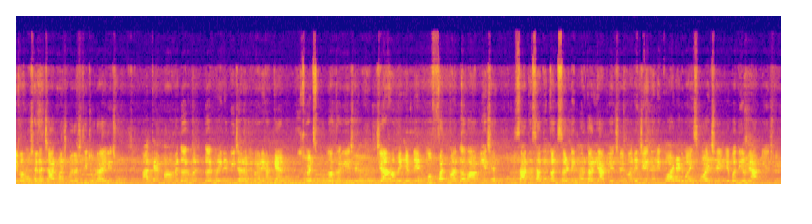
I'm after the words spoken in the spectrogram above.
જેમાં હું છેલ્લા ચાર પાંચ વર્ષથી જોડાયેલી છું. આ કેમ્પમાં અમે દર દર મહિને બીજા રવિવારે આ કેમ્પ રૂઝવેટ સ્કૂલમાં કરીએ છીએ. જ્યાં અમે એમને મફતમાં દવા આપીએ છીએ સાથે સાથે કન્સલ્ટિંગ પણ કરી આપીએ છીએ અને જે તે રિક્વાયર્ડ એડવાઇસ હોય છે એ બધી અમે આપીએ છીએ.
